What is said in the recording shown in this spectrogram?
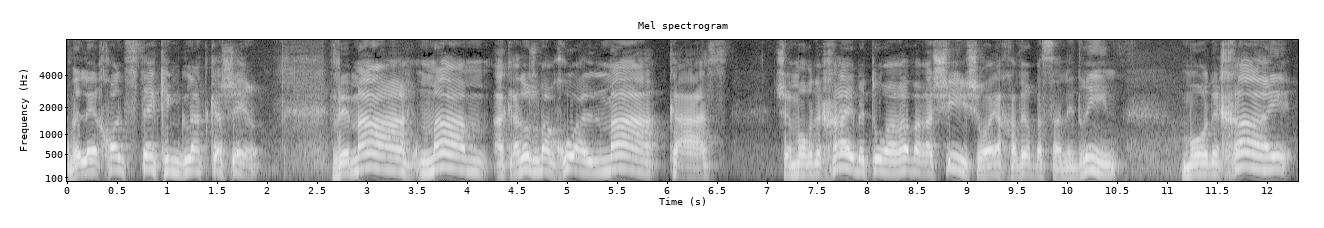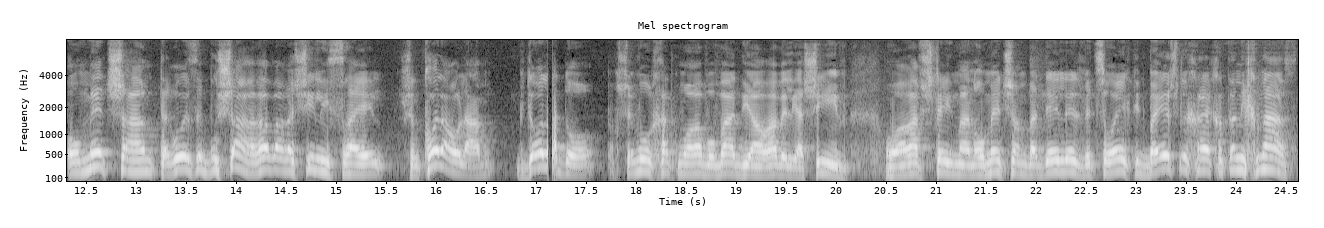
ולאכול סטייק עם גלת כשר. ומה מה הקדוש ברוך הוא על מה כעס? שמרדכי בתור הרב הראשי, שהוא היה חבר בסנהדרין, מרדכי עומד שם, תראו איזה בושה, הרב הראשי לישראל, של כל העולם, גדול הדור, תחשבו אחד כמו הרב עובדיה או הרב אלישיב או הרב שטיינמן עומד שם בדלת וצועק, תתבייש לך איך אתה נכנס.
